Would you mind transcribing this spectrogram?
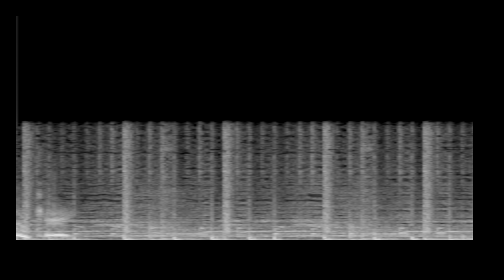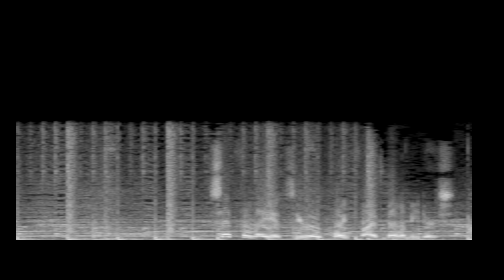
OK. Set fillet at 0.5 millimeters.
